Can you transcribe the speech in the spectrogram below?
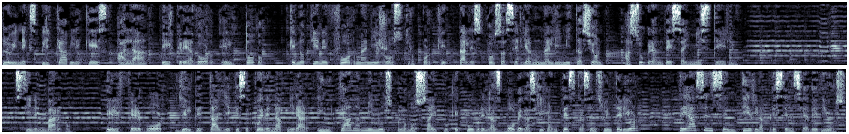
lo inexplicable que es Alá, el Creador, el Todo, que no tiene forma ni rostro, porque tales cosas serían una limitación a su grandeza y misterio. Sin embargo, el fervor y el detalle que se pueden admirar en cada minúsculo mosaico que cubre las bóvedas gigantescas en su interior te hacen sentir la presencia de Dios.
